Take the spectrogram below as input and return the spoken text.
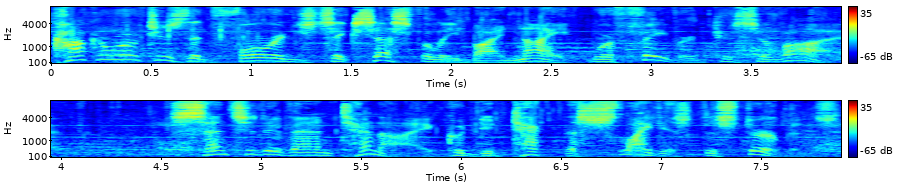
Cockroaches that foraged successfully by night were favored to survive. Sensitive antennae could detect the slightest disturbance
